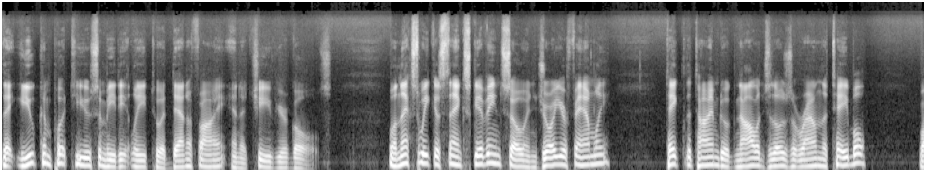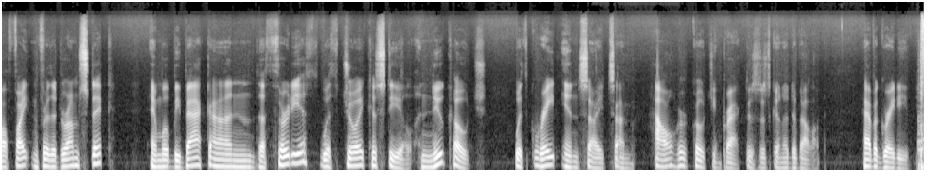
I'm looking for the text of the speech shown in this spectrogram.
that you can put to use immediately to identify and achieve your goals. Well, next week is Thanksgiving, so enjoy your family. Take the time to acknowledge those around the table while fighting for the drumstick. And we'll be back on the 30th with Joy Castile, a new coach with great insights on how her coaching practice is going to develop. Have a great evening.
